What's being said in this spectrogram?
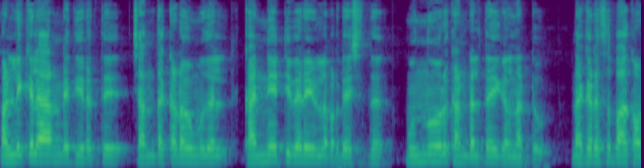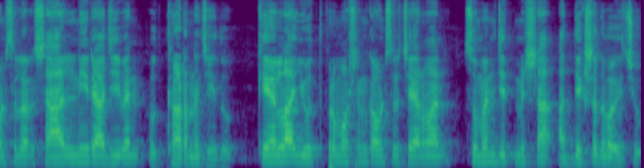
പള്ളിക്കലാറിന്റെ തീരത്ത് ചന്തക്കടവ് മുതൽ കന്നേറ്റി വരെയുള്ള പ്രദേശത്ത് മുന്നൂറ് കണ്ടൽ തൈകൾ നട്ടു. നഗരസഭാ കൗൺസിലർ ശാലിനി രാജീവൻ ഉദ്ഘാടനം ചെയ്തു. Kerala youth promotion council chairman Sumanjith Mishra അധ്യക്ഷത വഹിച്ചു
